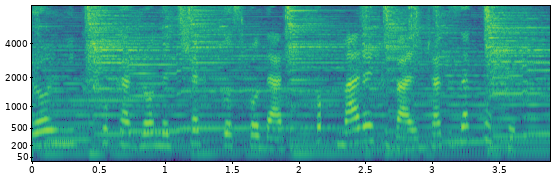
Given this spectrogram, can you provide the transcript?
Rolnik szuka żony trzech gospodarstw, Marek Walczak zakupy.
